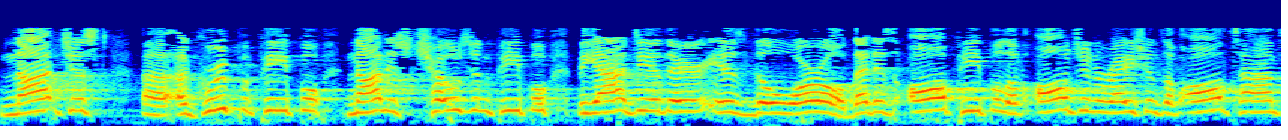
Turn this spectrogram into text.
not just uh, a group of people, not his chosen people. The idea there is the world. That is all people of all generations, of all times,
